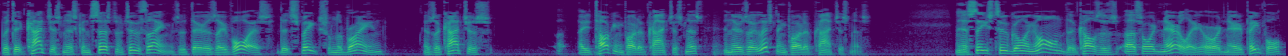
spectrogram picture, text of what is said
but that consciousness consists of two things, that there is a voice that speaks from the brain as a conscious, a talking part of consciousness, and there's a listening part of consciousness. And it's these two going on that causes us ordinarily, or ordinary people,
